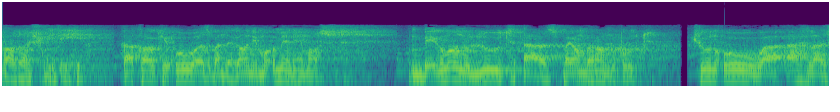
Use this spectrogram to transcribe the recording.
پاداش می‌دهیم. حقا که او از بندگان مؤمن ماست. بیگمان لوط از پیامبران بود. چون او و اهلش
